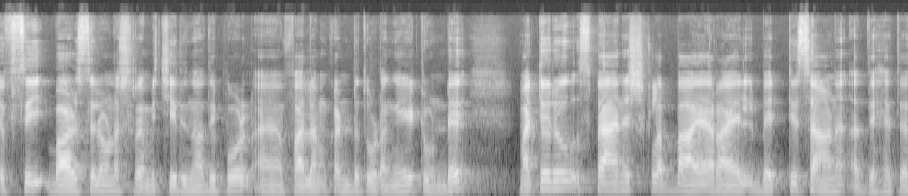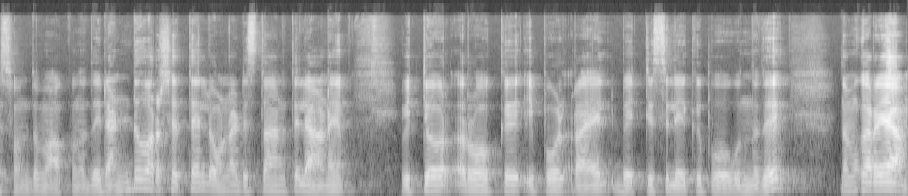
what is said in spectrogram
എഫ് സി ബാഴ്സലോണ ശ്രമിച്ചിരുന്നു. അതിപ്പോൾ ഫലം കണ്ടു തുടങ്ങിയിട്ടുണ്ട്. മറ്റൊരു സ്പാനിഷ് ക്ലബ്ബായ റയൽ ബെറ്റിസ് ആണ് അദ്ദേഹത്തെ സ്വന്തമാക്കുന്നത്. രണ്ട് വർഷത്തെ ലോൺ അടിസ്ഥാനത്തിലാണ് വിറ്റോർ റോക്ക് ഇപ്പോൾ റയൽ ബെറ്റിസിലേക്ക് പോകുന്നത്. നമുക്കറിയാം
